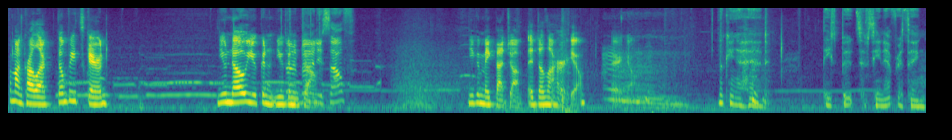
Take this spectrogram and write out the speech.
Come on, Karlach, don't be scared. You know you can you can Don't burn jump. yourself. You can make that jump. It doesn't hurt you. There you go. Hmm. Looking ahead. These boots have seen everything.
